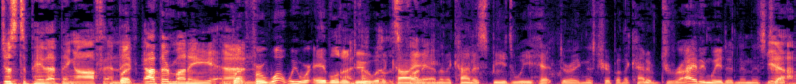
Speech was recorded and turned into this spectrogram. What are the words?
just to pay that thing off, and But- they've got their money. And But for what we were able to do with a Cayenne funny. and the kind of speeds we hit during this trip and the kind of driving we did in this trip, Yeah,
